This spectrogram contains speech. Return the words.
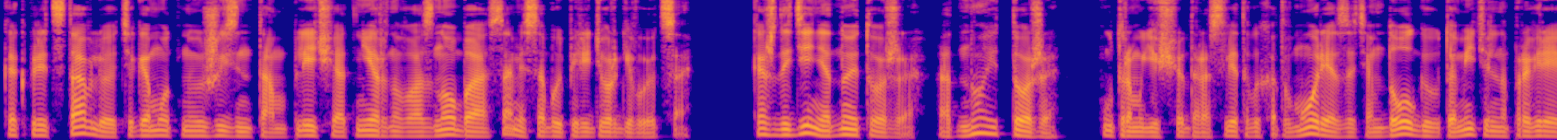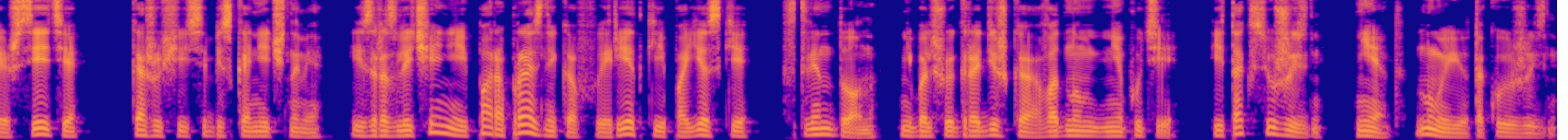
Как представлю тягомотную жизнь там, плечи от нервного озноба сами собой передергиваются. Каждый день одно и то же, одно и то же. Утром еще до рассвета выход в море, затем долго и утомительно проверяешь сети, кажущиеся бесконечными. Из развлечений пара праздников и редкие поездки в Твиндон, небольшой городишко в одном дне пути. И так всю жизнь. Нет, ну ее такую жизнь.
